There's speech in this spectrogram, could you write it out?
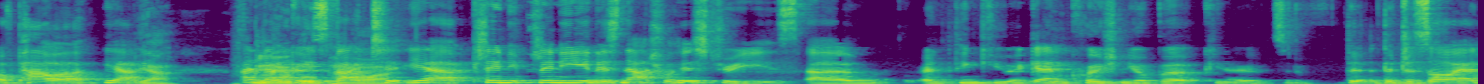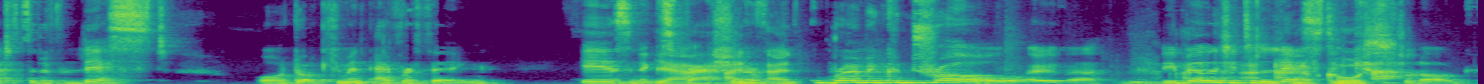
Of power, yeah. Yeah. And that goes power. back to, yeah, Pliny, Pliny in his natural histories, um, and I think you again quote in your book, you know, sort of the, the desire to sort of list or document everything is an expression yeah, and, of and, Roman control over the ability to list and, course, and catalogue.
